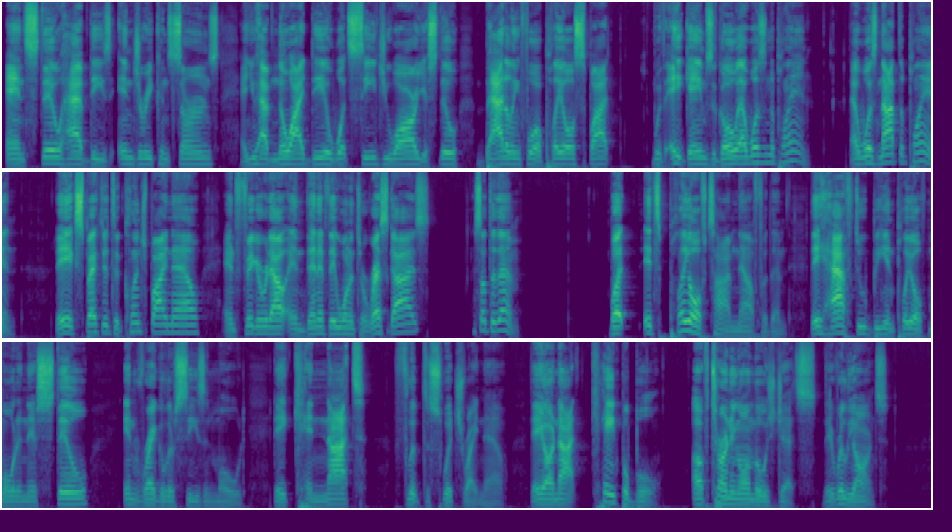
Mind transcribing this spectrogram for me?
and still have these injury concerns and you have no idea what seed you are, you're still battling for a playoff spot with eight games to go, that wasn't the plan. That was not the plan. They expected to clinch by now and figure it out. And then if they wanted to rest guys, it's up to them. But it's playoff time now for them. They have to be in playoff mode, and they're still in regular season mode. They cannot flip the switch right now. They are not capable of turning on those Jets. They really aren't.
